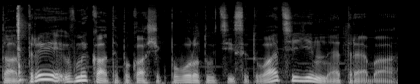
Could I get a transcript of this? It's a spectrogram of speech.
Та 3. Вмикати показчик повороту в цій ситуації не треба.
